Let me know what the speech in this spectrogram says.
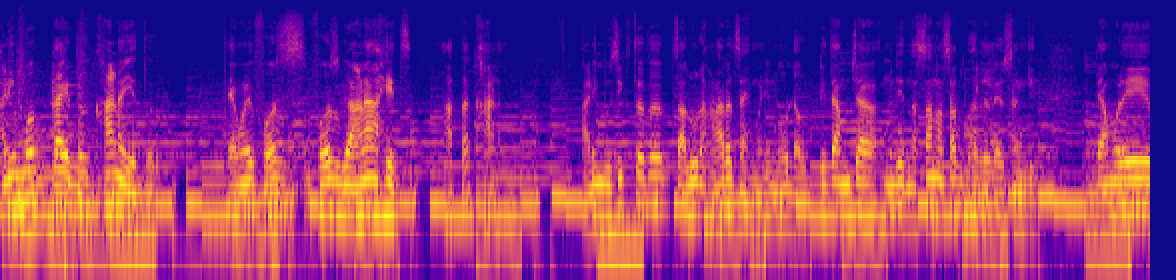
आणि मग काय येतं? खाणं येतं. त्यामुळे फर्स्ट फर्स्ट गाणं आहेच. आता खाणं. आणि म्युझिक तर चालू राहणारच आहे. म्हणजे नो डाऊट ते तर आमच्या म्हणजे नसा नसात भरलेलं आहे संगीत. त्यामुळे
